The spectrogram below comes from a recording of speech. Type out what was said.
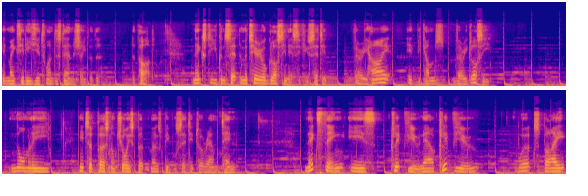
it makes it easier to understand the shape of the, the part. Next, you can set the material glossiness. If you set it very high, it becomes very glossy. Normally, it's a personal choice, but most people set it to around 10. Next thing is clip view. Now, clip view works by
